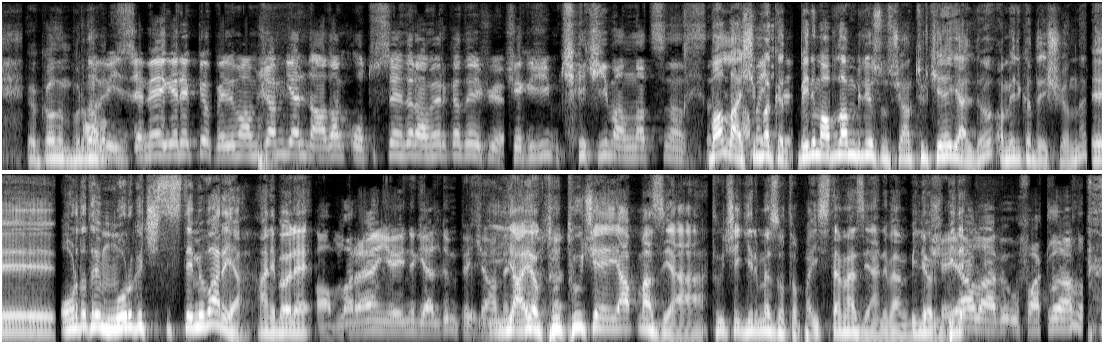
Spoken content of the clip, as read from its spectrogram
Yok oğlum burada Abi izlemeye gerek yok. Benim amcam geldi. Adam 30 senedir Amerika'da yaşıyor. Çekeceğim, çekeyim anlatsın aslında. Vallahi şimdi bakın benim ablam biliyorsunuz şu an Türkiye'ye geldi o. Amerika'da yaşıyor onlar. Ee, orada tabii mortgage sistemi var ya hani böyle Abla Ryan yayını geldi mi peki ya Amerika'ya? yok tu Tuğçe yapmaz ya. Tuğçe girmez o topa istemez yani ben biliyorum. Şeyi Bir de al abi ufaklığı al.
